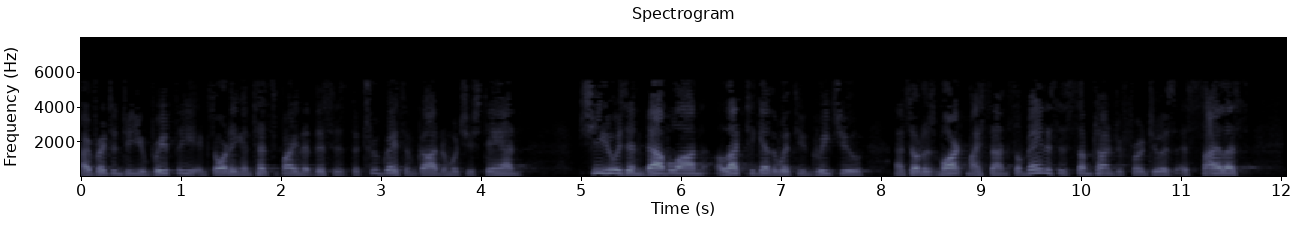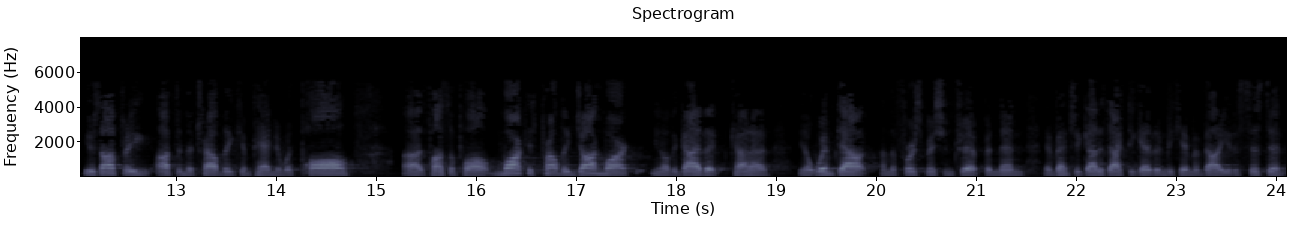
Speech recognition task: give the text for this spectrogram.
I've written to you briefly, exhorting and testifying that this is the true grace of God in which you stand. She who is in Babylon, elect together with you, greets you, and so does Mark, my son. Silvanus is sometimes referred to as, as Silas. He was often, often the traveling companion with Paul, uh, Apostle Paul. Mark is probably John Mark, you know, the guy that kind of, you know, wimped out on the first mission trip and then eventually got his act together and became a valued assistant.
